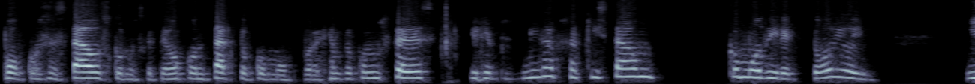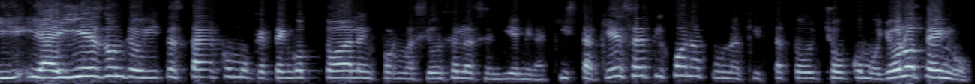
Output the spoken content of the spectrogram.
pocos estados con los que tengo contacto, como por ejemplo con ustedes, dije, pues mira, pues aquí está un como directorio y, y, ahí es donde ahorita está como que tengo toda la información, se las envié, mira, aquí está, aquí está Tijuana, pues aquí está todo el show como yo lo tengo,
